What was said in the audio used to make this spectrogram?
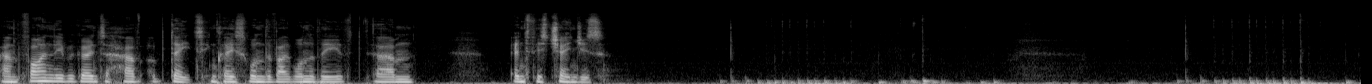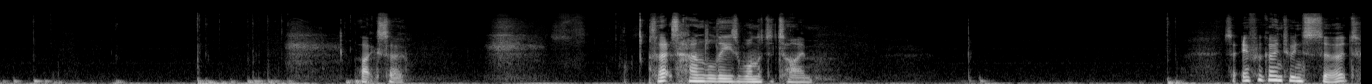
And finally we're going to have update in case one of the one of the um, entities changes. Like so. So let's handle these one at a time. So if we're going to insert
